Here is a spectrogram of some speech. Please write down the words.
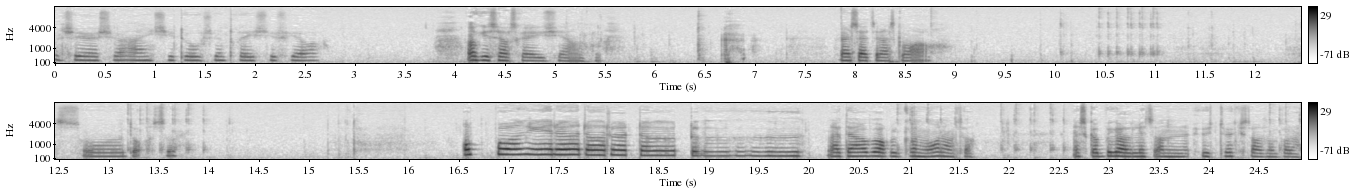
18, 20, 21, 22, 23, 24 Ok, så her skal jeg ikke gjøre noe. Jeg sier til den skal Så da, så. Opp og ned da, da, da, da. Dette er bare grønnmål, altså. Jeg skal bygge litt sånn utvekster og sånn på det.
